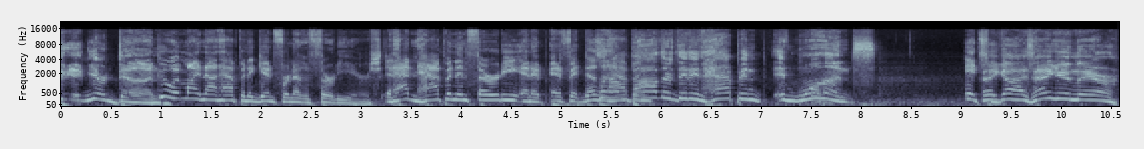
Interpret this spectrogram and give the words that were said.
you're done. Goo, it might not happen again for another 30 years. It hadn't happened in 30, and it, if it doesn't But I'm happen, bothered that it happened at once. It's Hey guys, hang in there.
